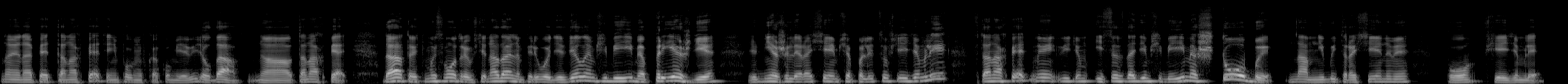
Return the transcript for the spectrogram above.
наверное, опять тонах 5, я не помню, в каком я видел, да, э, тонах 5, да, то есть мы смотрим в синодальном переводе, сделаем себе имя прежде, нежели рассеемся по лицу всей земли, в тонах 5 мы видим и создадим себе имя, чтобы нам не быть рассеянными по всей земле.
